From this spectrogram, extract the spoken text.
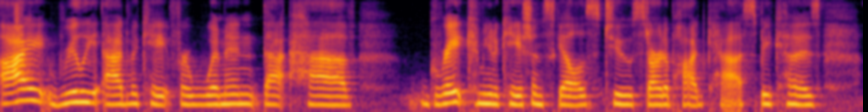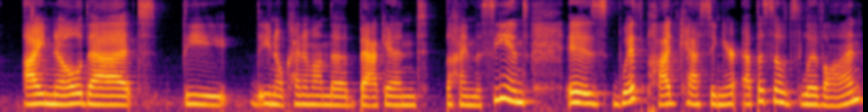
I really advocate for women that have great communication skills to start a podcast because I know that the you know kind of on the back end behind the scenes is with podcasting, your episodes live on,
